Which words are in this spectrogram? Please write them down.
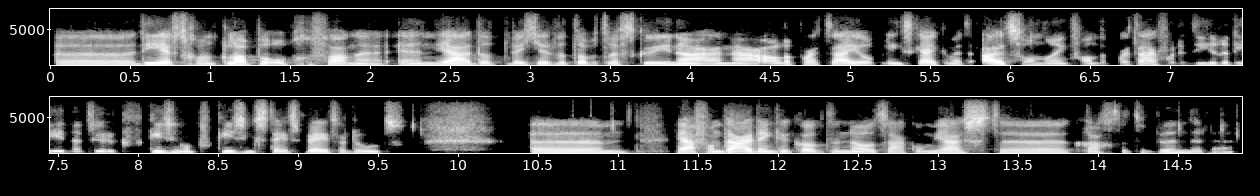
Uh, die heeft gewoon klappen opgevangen. En ja, dat, weet je, wat dat betreft kun je naar, naar alle partijen op links kijken. Met uitzondering van de Partij voor de Dieren, die het natuurlijk verkiezing op verkiezing steeds beter doet. Uh, ja, vandaar denk ik ook de noodzaak om juist uh, krachten te bundelen.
